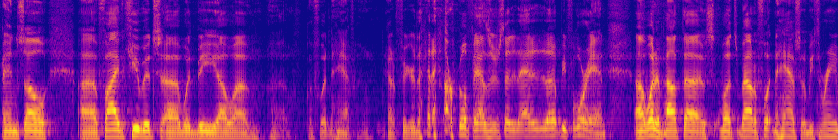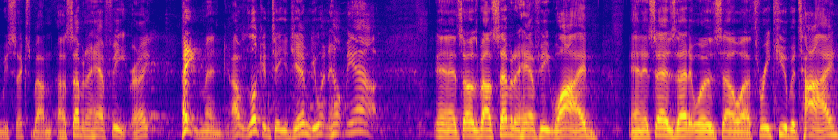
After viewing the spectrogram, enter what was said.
And so uh, five cubits uh, would be uh, uh, a foot and a half. Got to figure that out real fast. I said it added it up beforehand. Uh, what about, well, it's about a foot and a half, so it'd be three, it'd be six, about seven and a half feet, right? Hey, man, I was looking to you, Jim. You wouldn't help me out. And so it was about seven and a half feet wide. And it says that it was uh, three cubits high.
